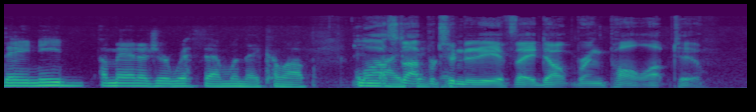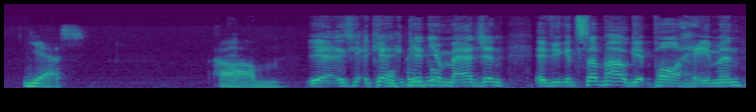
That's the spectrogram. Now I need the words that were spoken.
They need a manager with them when they come up. Lost opinion. opportunity if they don't bring Paul up too. Yes. Um, Yeah, can, can people- you imagine if you could somehow get Paul Heyman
